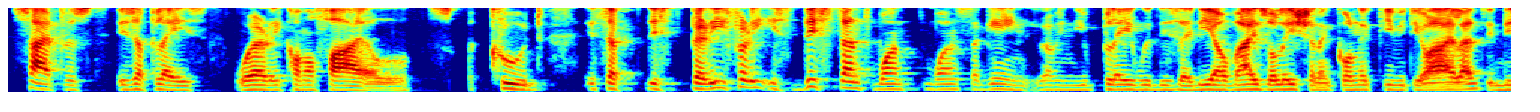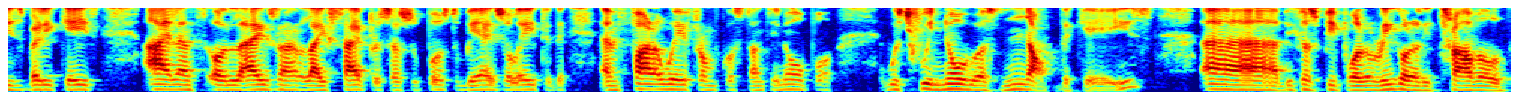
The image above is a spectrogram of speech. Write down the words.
Cyprus is a place where iconophiles could it's a this periphery is distant one, once again. I mean you play with this idea of isolation and connectivity of islands. In this very case islands or like, like Cyprus are supposed to be isolated and far away from Constantinople which we know was not the case uh, because people regularly travel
